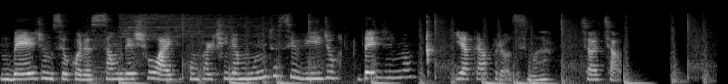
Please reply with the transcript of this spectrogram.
Um beijo no seu coração, deixa o like, compartilha muito esse vídeo. Beijinho e até a próxima. Tchau, tchau.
